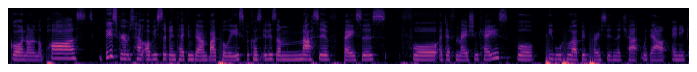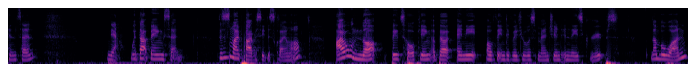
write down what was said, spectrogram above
gone on in the past. These groups have obviously been taken down by police because it is a massive basis for a defamation case for people who have been posted in the chat without any consent. Now, with that being said, this is my privacy disclaimer. I will not be talking about any of the individuals mentioned in these groups. Number one,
